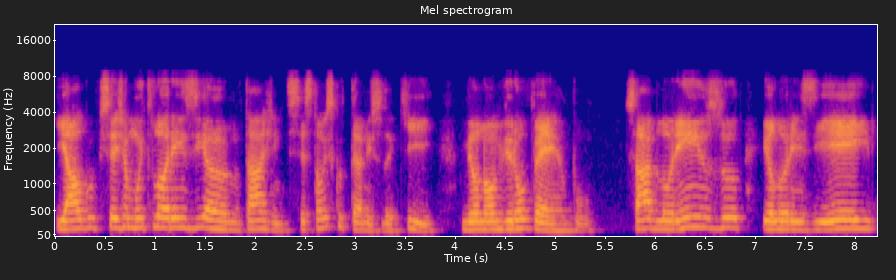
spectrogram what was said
e algo que seja muito lorenziano, tá, gente? Vocês estão escutando isso daqui? Meu nome virou verbo, sabe? Lorenzo, eu lorenziei,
